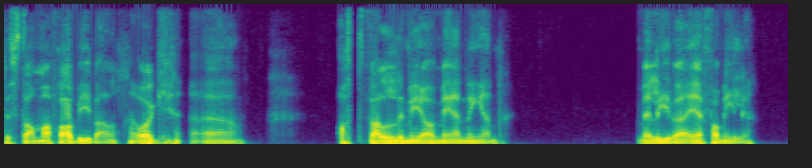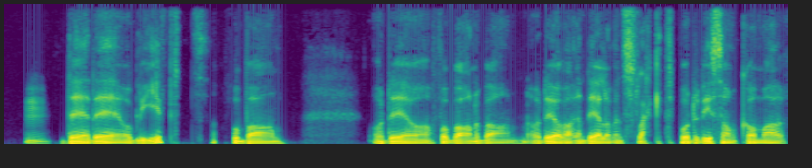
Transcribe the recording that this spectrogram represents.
det, stammer fra Bibelen, og eh, at veldig mye av meningen med livet er familie. Mm. Det er det å bli gift, få barn, og det å få barnebarn, og det å være en del av en slekt, både de som kommer,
